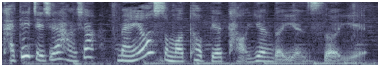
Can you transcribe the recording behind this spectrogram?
凯蒂姐姐好像没有什么特别讨厌的颜色耶。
